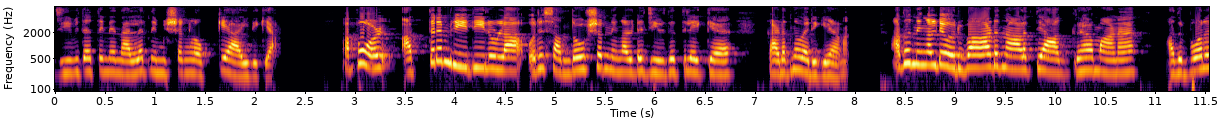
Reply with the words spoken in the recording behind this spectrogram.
ജീവിതത്തിന്റെ നല്ല നിമിഷങ്ങളൊക്കെ ആയിരിക്കാം. അപ്പോൾ അത്തരം രീതിയിലുള്ള ഒരു സന്തോഷം നിങ്ങളുടെ ജീവിതത്തിലേക്ക് കടന്നു വരികയാണ്. അത് നിങ്ങളുടെ ഒരുപാട് നാളത്തെ ആഗ്രഹമാണ്. അതുപോലെ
